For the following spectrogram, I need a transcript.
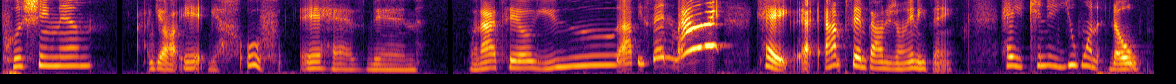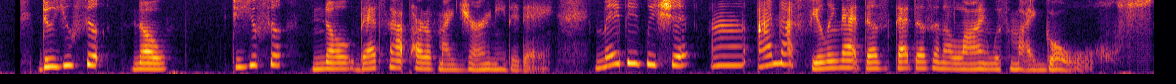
pushing them. Y'all, it, oof, it has been when I tell you i'll be setting boundaries, hey, I, am setting boundaries on anything. Hey, Kenny, you want to know? Do you feel no? Do you feel no? That's not part of my journey today. Maybe we should. Um, I'm not feeling that. Does that doesn't align with my goals?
